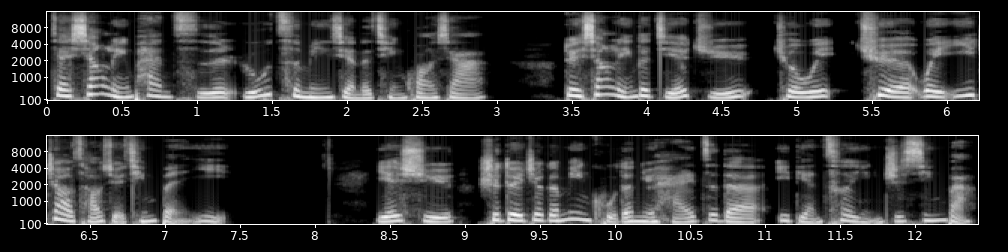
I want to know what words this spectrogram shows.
在香菱判词如此明显的情况下，对香菱的结局却未却未依照曹雪芹本意，也许是对这个命苦的女孩子的一点恻隐之心吧。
